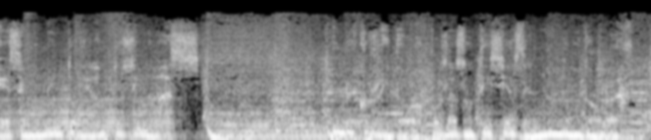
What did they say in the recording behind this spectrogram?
Es el momento de autos. Un recorrido por las noticias del mundo motor.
